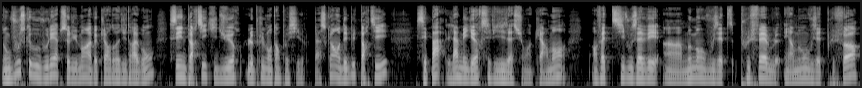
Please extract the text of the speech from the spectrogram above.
Donc vous, ce que vous voulez absolument avec l'ordre du dragon, c'est une partie qui dure le plus longtemps possible. Parce qu'en début de partie, c'est pas la meilleure civilisation. Hein. Clairement, en fait, si vous avez un moment où vous êtes plus faible et un moment où vous êtes plus fort,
